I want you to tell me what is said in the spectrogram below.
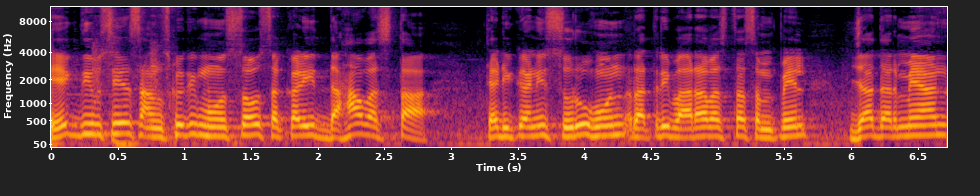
एक दिवसीय सांस्कृतिक महोत्सव सकाळी दहा वाजता त्या ठिकाणी सुरू होऊन रात्री बारा वाजता संपेल. ज्या दरम्यान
